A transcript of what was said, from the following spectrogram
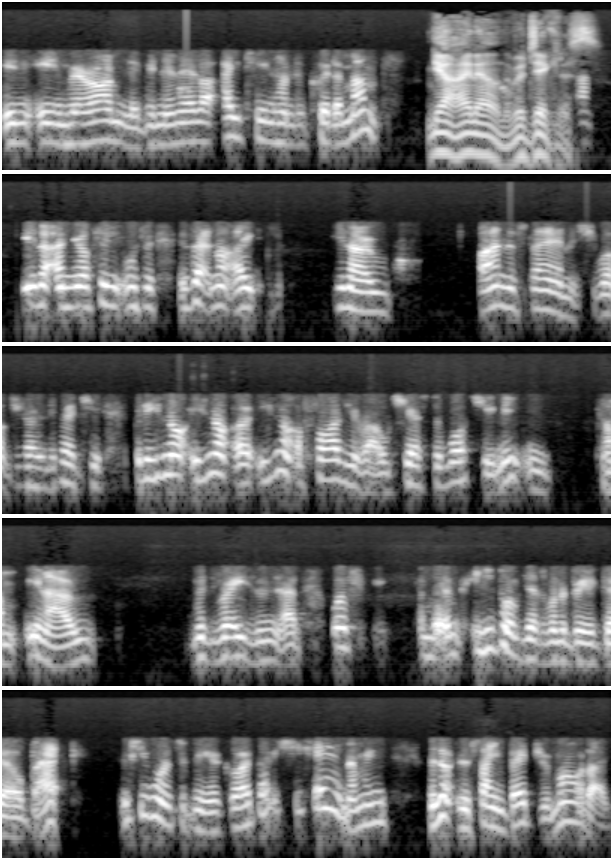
in, in where I'm living, and they're like 1,800 quid a month. Yeah, I know, they're ridiculous. You know, and you're thinking, is that not, a, you know, I understand that she wants her own independence, but he's not. He's not. A, he's not a five-year-old. She has to watch him. He can come, you know, with reason. Uh, well, if, um, he probably doesn't want to bring a girl back. If she wants to be a guy back, she can. I mean, they're not in the same bedroom, are they?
